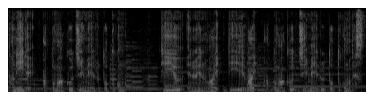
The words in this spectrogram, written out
タニーデイアットマーク Gmail.com tunnyday アットマーク Gmail.com です。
